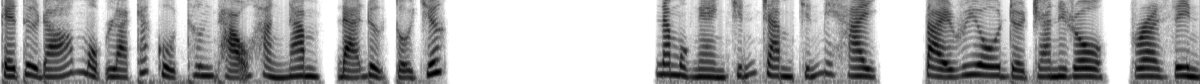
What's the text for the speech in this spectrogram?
Kể từ đó, một loạt các cuộc thương thảo hàng năm đã được tổ chức. Năm 1992, tại Rio de Janeiro, Brazil,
